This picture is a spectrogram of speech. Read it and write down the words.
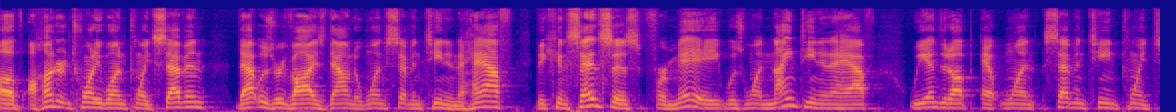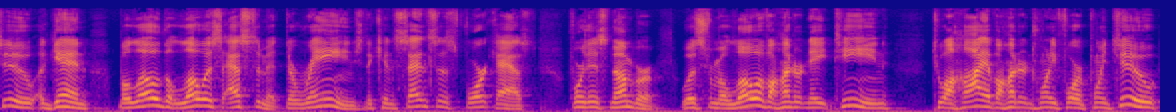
of 121.7. That was revised down to 117 and a half. The consensus for May was 119 and a half. We ended up at 117.2. Again, below the lowest estimate, the range, the consensus forecast for this number was from a low of 118 to a high of 124.2,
